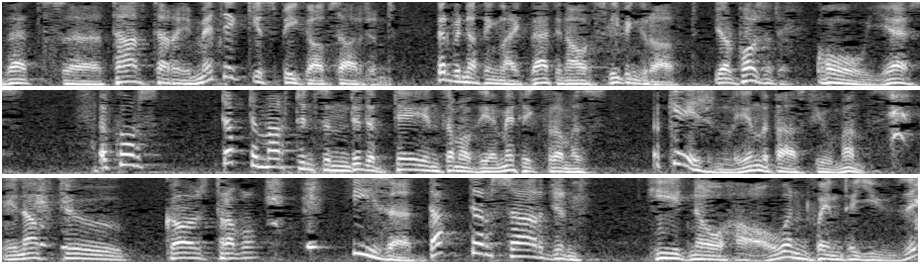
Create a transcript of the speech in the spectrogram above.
That's uh, tartar emetic you speak of, Sergeant. There'll be nothing like that in our sleeping draught. You're positive? Oh, yes. Of course, Dr. Martinson did obtain some of the emetic from us occasionally in the past few months. Enough to cause trouble? He's a doctor, Sergeant. He'd know how and when to use it.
